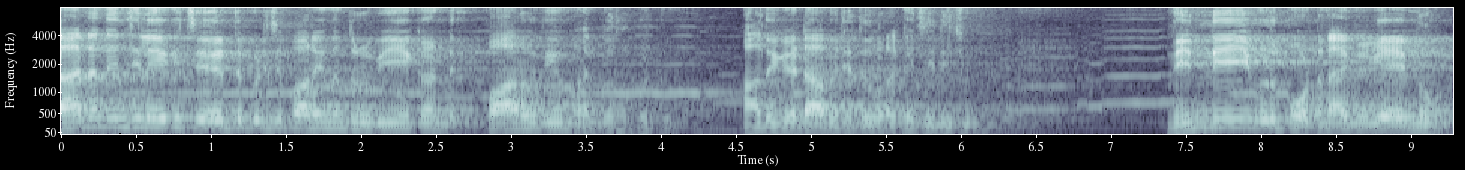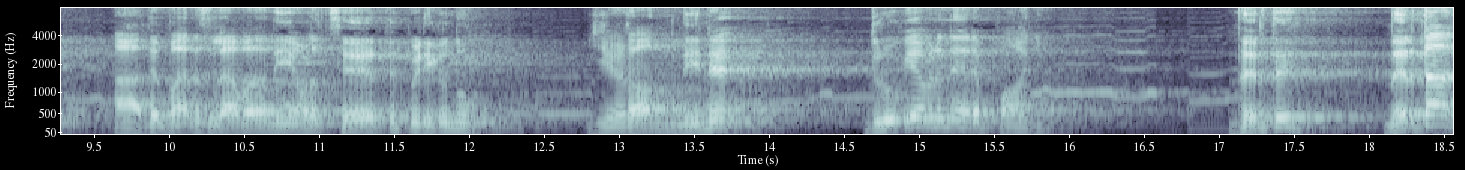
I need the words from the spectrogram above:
തന്നെ നെഞ്ചിലേക്ക് ചേർത്ത് പിടിച്ച് പറയുന്ന ധ്രുവിയെ കണ്ട് പാർവതിയും അത്ഭുതപ്പെട്ടു. അത് കേട്ട അഭിജിത്ത് ഉറക്കെ ചിരിച്ചു. നിന്നെ ഇവൾ പൊട്ടനാക്കുകയായിരുന്നു. അത് മനസ്സിലാവാതെ നീ അവളെ ചേർത്ത് പിടിക്കുന്നു. എടാ നിന്നെ. ധ്രുവി അവന് നേരെ പാഞ്ഞു. നിർത്ത് നിർത്താൻ.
